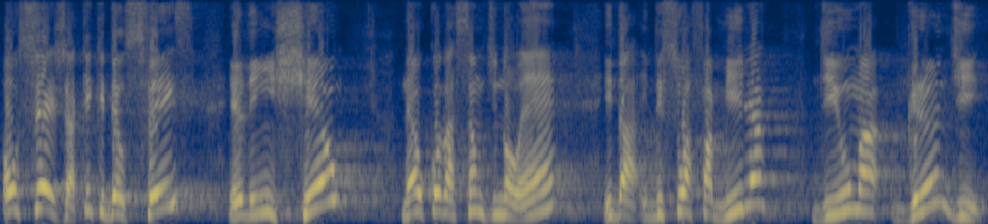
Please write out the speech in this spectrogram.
Ou seja, o que, que Deus fez? Ele encheu né, o coração de Noé e, da, e de sua família de uma grande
